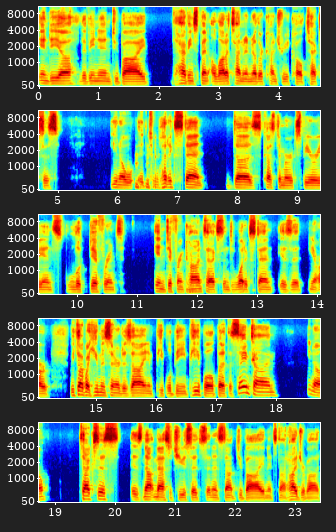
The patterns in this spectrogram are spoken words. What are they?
India, living in Dubai, having spent a lot of time in another country called Texas, you know, to what extent does customer experience look different in different Mm. contexts? And to what extent is it, you know, our, we talk about human centered design and people being people, but at the same time, you know, Texas is not Massachusetts and it's not Dubai and it's not Hyderabad.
